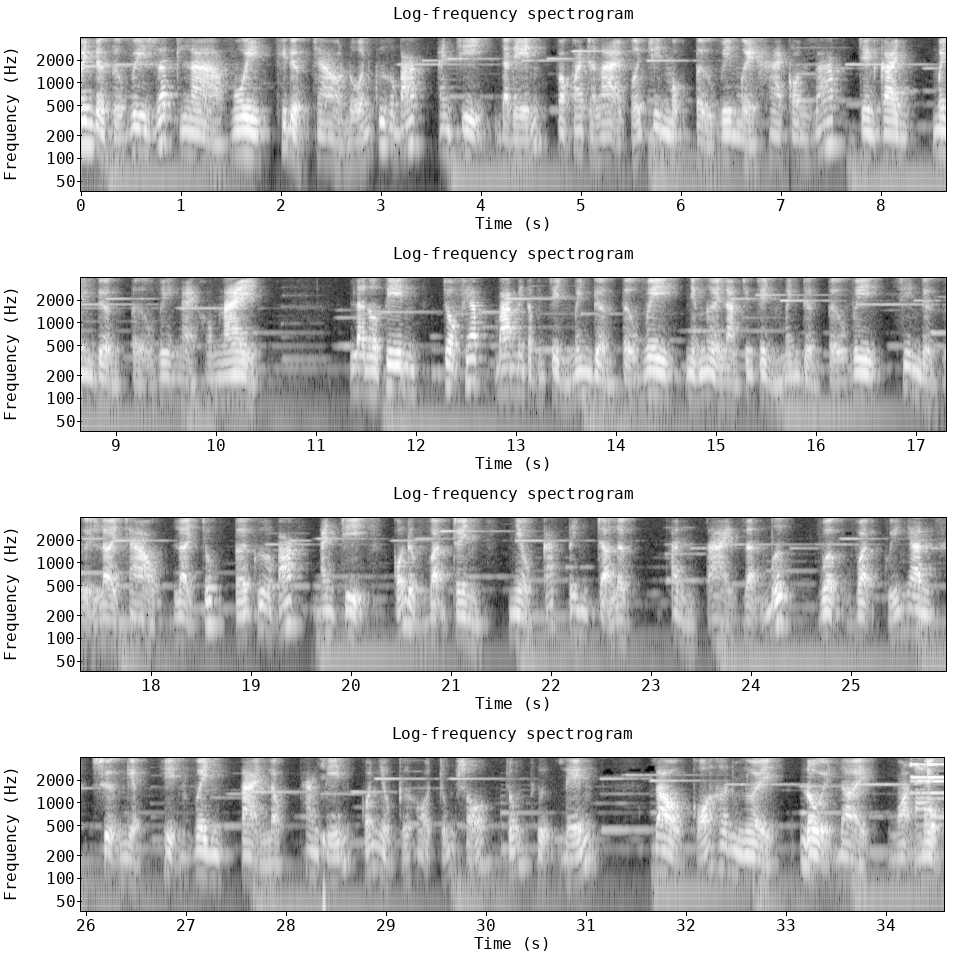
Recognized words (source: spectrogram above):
Minh được Tử Vi rất là vui khi được chào đón quý cô bác, anh chị đã đến và quay trở lại với chuyên mục Tử Vi 12 con giáp trên kênh Minh Đường Tử Vi ngày hôm nay. Lần đầu tiên cho phép 30 tập chương trình Minh Đường Tử Vi, những người làm chương trình Minh Đường Tử Vi xin được gửi lời chào, lời chúc tới quý cô bác, anh chị có được vận trình nhiều cát tinh trợ lực, thần tài dẫn bước vượng vận quý nhân, sự nghiệp hiện vinh, tài lộc thăng tiến, có nhiều cơ hội trúng số, trúng thượng đến, giàu có hơn người, đổi đời ngoạn mục.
